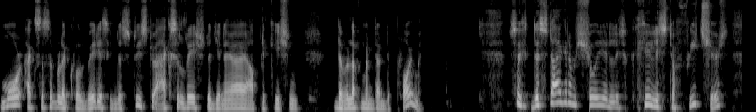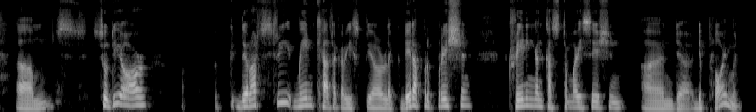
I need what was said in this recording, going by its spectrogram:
more accessible across various industries to accelerate the Gen AI application development and deployment. So this diagram shows you a list, key list of features. Um, so they are there are three main categories. They are like data preparation, training and customization, and uh, deployment.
